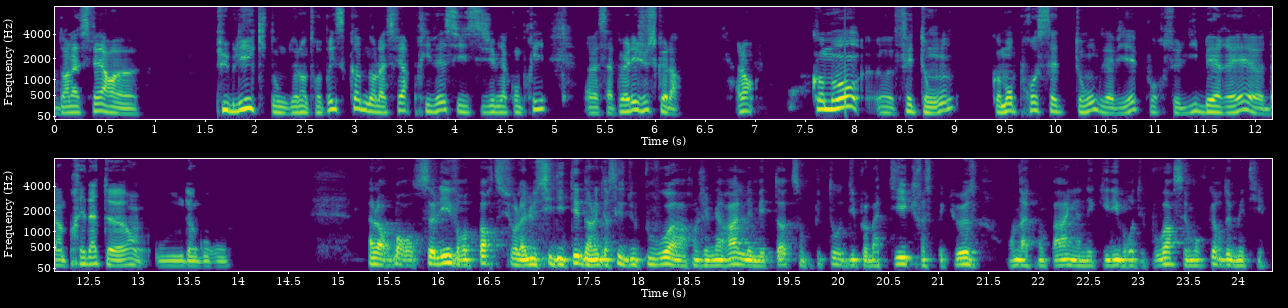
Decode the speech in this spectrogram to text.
Dans la sphère euh, publique, donc de l'entreprise, comme dans la sphère privée, si, j'ai bien compris, euh, ça peut aller jusque-là. Alors, comment euh, fait-on, comment procède-t-on, Xavier, pour se libérer d'un prédateur ou d'un gourou? Alors bon, ce livre porte sur la lucidité dans l'exercice du pouvoir. En général, les méthodes sont plutôt diplomatiques, respectueuses. On accompagne un équilibre du pouvoir, c'est mon cœur de métier.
